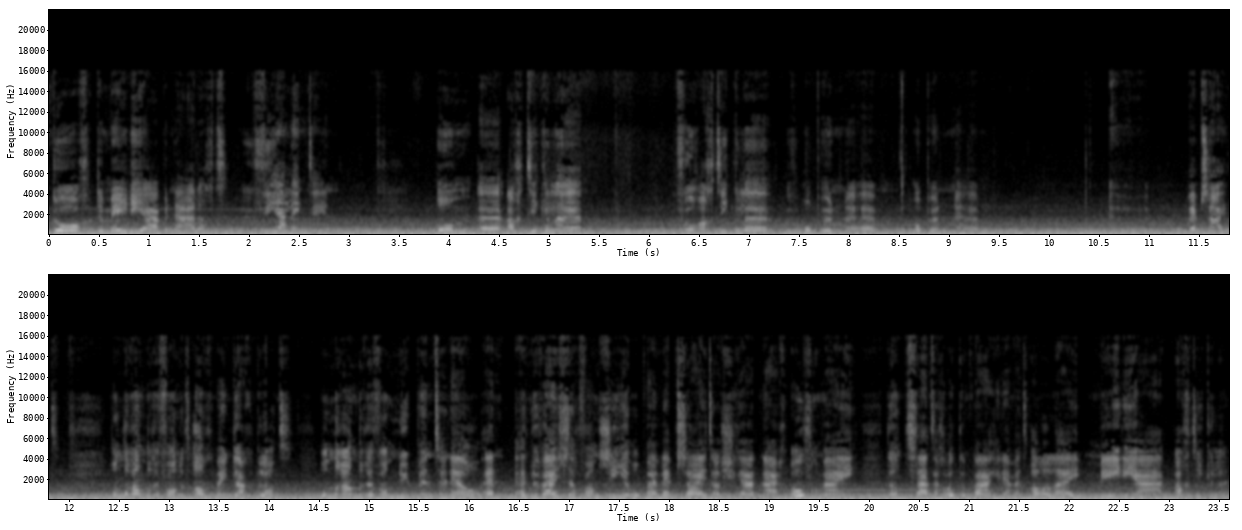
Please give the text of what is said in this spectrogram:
door de media benaderd via LinkedIn om uh, artikelen voor artikelen op hun, uh, op hun uh, website. Onder andere van het Algemeen Dagblad, onder andere van nu.nl. En het bewijs daarvan zie je op mijn website. Als je gaat naar Over mij, dan staat daar ook een pagina met allerlei media-artikelen.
